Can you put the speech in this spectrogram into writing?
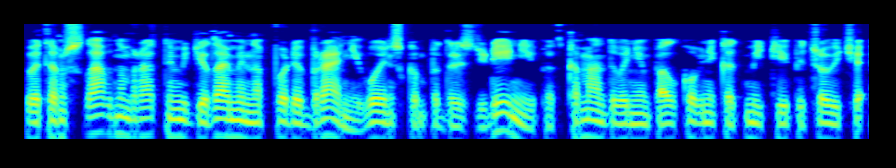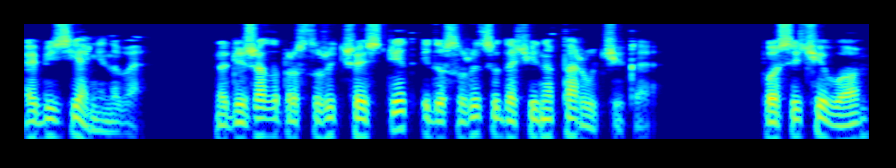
В этом славном ратными делами на поле брани воинском подразделении под командованием полковника Дмитрия Петровича Обезьянинова надлежало прослужить шесть лет и дослужиться до чина поручика. После чего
